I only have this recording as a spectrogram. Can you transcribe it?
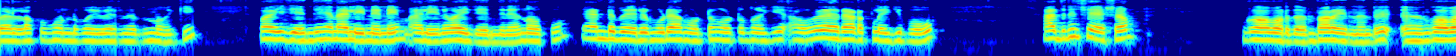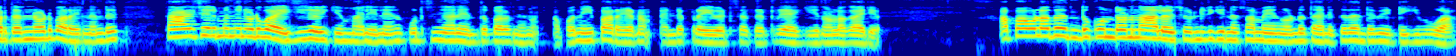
വെള്ളമൊക്കെ കൊണ്ടുപോയി വരുന്നത് നോക്കി. വൈജയന്തി ഇങ്ങനെ അലീനനെയും അലീന വൈജയന്തിനെയും നോക്കും. രണ്ടുപേരും കൂടി അങ്ങോട്ടും ഇങ്ങോട്ടും നോക്കി അവർ വേറെ അടക്കളയ്ക്ക് പോകും. അതിനുശേഷം ഗോവർദ്ധൻ പറയുന്നുണ്ട് ഗോവർദ്ധനോട് പറയുന്നുണ്ട് താഴെ ചെല്ലുമ്പോൾ നിന്നോട് വൈജി ചോദിക്കും. അലീനനെ കുറിച്ച് ഞാൻ എന്ത് പറഞ്ഞു അപ്പോൾ നീ പറയണം എന്റെ പ്രൈവറ്റ് സെക്രട്ടറി ആക്കി എന്നുള്ള കാര്യം. അപ്പോൾ അവളത് എന്ത് കൊണ്ടാണെന്ന് ആലോചിച്ചുകൊണ്ടിരിക്കുന്ന സമയം കൊണ്ട് തനിക്ക് തന്റെ വീട്ടിലേക്ക് പോവാം.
